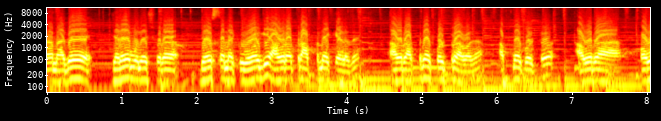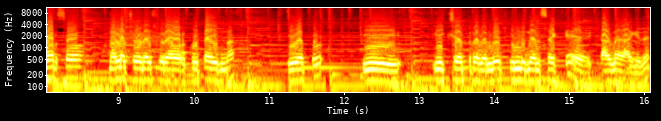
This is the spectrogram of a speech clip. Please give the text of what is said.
ನಾನು ಅದೇ ಜಡೆ ಮುನೇಶ್ವರ ದೇವಸ್ಥಾನಕ್ಕೆ ಹೋಗಿ ಅವ್ರ ಹತ್ರ ಅಪ್ಪನೆ ಕೇಳಿದೆ. ಅವ್ರ ಅಪ್ಪನೆ ಕೊಟ್ಟರು ಅವಾಗ. ಅಪ್ಪನೆ ಕೊಟ್ಟು ಅವರ ಪವರ್ಸು ನಲ್ಲ ಚೌಡೇಶ್ವರಿ ಅವರ ಕೃಪೆಯಿಂದ ಇವತ್ತು ಈ ಈ ಕ್ಷೇತ್ರದಲ್ಲಿ ತಿಂಡಿ ನೆಲೆಸೋಕ್ಕೆ ಕಾರಣ ಆಗಿದೆ.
